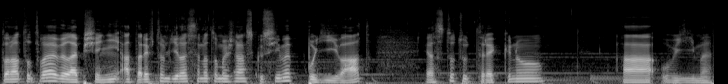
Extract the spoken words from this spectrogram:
to na to tvoje vylepšení a tady v tom díle se na to možná zkusíme podívat. Já si to tu treknu a uvidíme.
